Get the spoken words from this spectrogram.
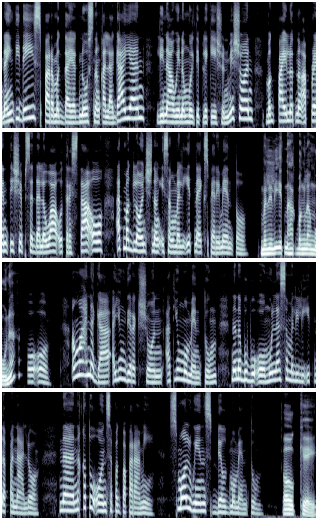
90 days para mag-diagnose ng kalagayan, linawin ng multiplication mission, mag-pilot ng apprenticeship sa dalawa o tres tao, at mag-launch ng isang maliit na eksperimento. Maliliit na hakbang lang muna? Oo. Ang mahalaga ay yung direksyon at yung momentum na nabubuo mula sa maliliit na panalo na nakatuon sa pagpaparami. Small wins build momentum. Okay,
